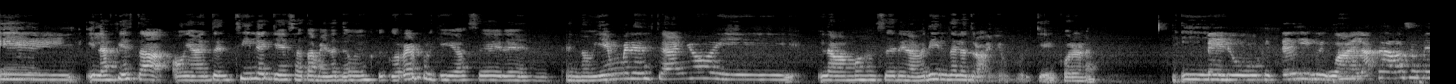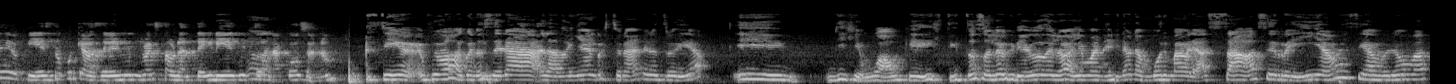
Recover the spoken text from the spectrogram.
Y, y la fiesta, obviamente, en Chile, que esa también la tenemos que correr porque iba a ser en, en noviembre de este año y la vamos a hacer en abril del otro año porque corona. Y, Pero, ¿qué te digo? Igual acá va a ser medio fiesta porque va a ser en un restaurante griego y toda la cosa, ¿no? Sí, fuimos a conocer a, a la dueña del restaurante el otro día y dije, wow, qué distintos son los griegos de los alemanes. Era un amor, me abrazaba, se reía, me hacía broma,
